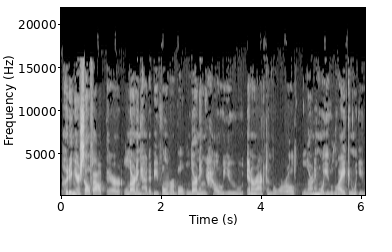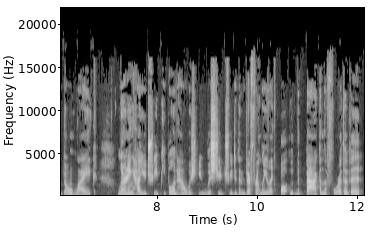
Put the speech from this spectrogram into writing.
putting yourself out there, learning how to be vulnerable, learning how you interact in the world, learning what you like and what you don't like, learning how you treat people and how wish you wish you treated them differently. Like all the back and the forth of it,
